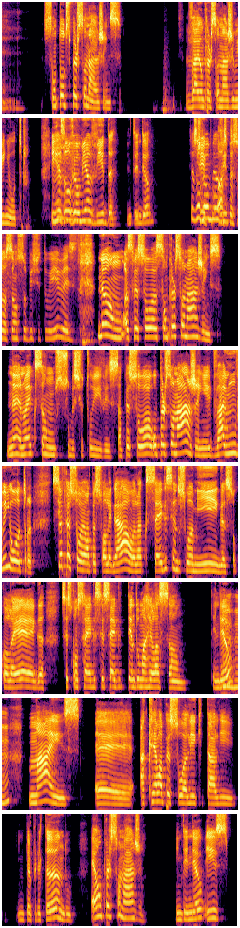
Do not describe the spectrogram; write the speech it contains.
são todos personagens. Vai um personagem vem outro. E resolveu minha vida, entendeu? Resolveu Tipo, as pessoas são substituíveis. Não, as pessoas são personagens, né? Não é que são substituíveis. A pessoa, o personagem, vai um, vem outro. Se a pessoa é uma pessoa legal, ela segue sendo sua amiga, sua colega, vocês conseguem, você segue tendo uma relação, entendeu? Uhum. Mas é, aquela pessoa ali que está ali interpretando é um personagem, entendeu? E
